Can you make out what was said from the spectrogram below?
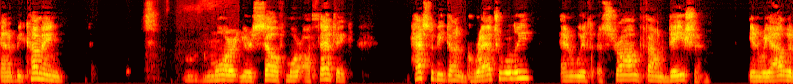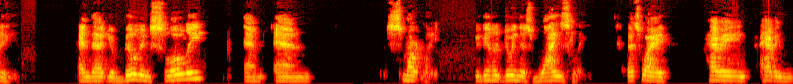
and becoming more yourself, more authentic, has to be done gradually and with a strong foundation in reality, and that you're building slowly and and smartly. You're dealing, doing this wisely. That's why having having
